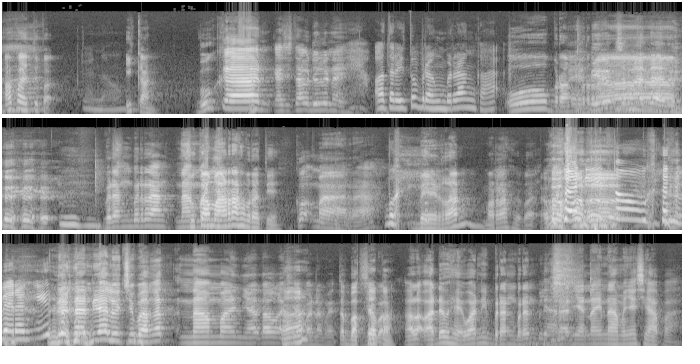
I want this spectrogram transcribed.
Apa itu, Pak? Danau. Ikan. Bukan, kasih tahu dulu Nay. Otter itu berang-berang, Kak. Oh, Mirip berang-berang. Anda tuh. Berang-berang. Namanya Suka marah berarti. Kok marah? Berang, marah, Pak. Bukan itu, bukan berang itu. Dan, dia lucu banget namanya tahu nggak Hah? siapa namanya? Tebak Siapa? coba. Kalau ada hewan nih berang-berang peliharaannya Nay namanya siapa?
